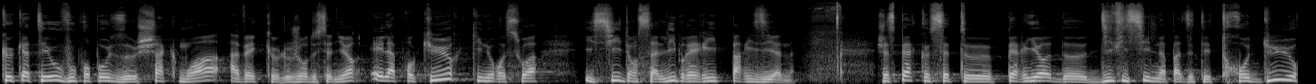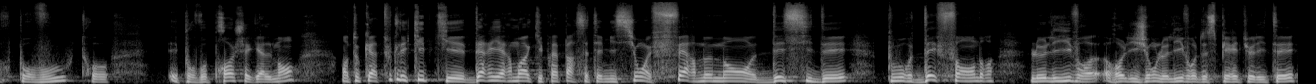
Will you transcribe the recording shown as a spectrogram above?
que KTO vous propose chaque mois avec le Jour du Seigneur et la Procure qui nous reçoit ici dans sa librairie parisienne. J'espère que cette période difficile n'a pas été trop dure pour vous et pour vos proches également. En tout cas, toute l'équipe qui est derrière moi, qui prépare cette émission, est fermement décidée pour défendre le livre religion, le livre de spiritualité,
